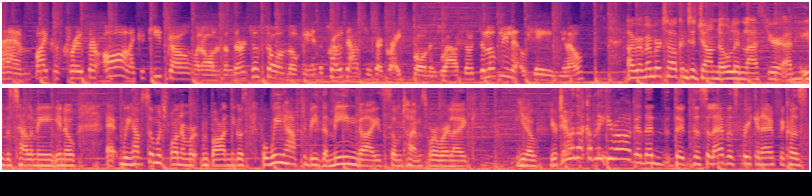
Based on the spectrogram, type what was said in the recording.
Um, Michael Cruz, they're all, I could keep going with all of them. They're just all lovely. And the pro dancers are great fun as well. So it's a lovely little team, you know. I remember talking to John Nolan last year, and he was telling me, you know, uh, we have so much fun and we bond. He goes, but we have to be the mean guys sometimes, where we're like, you know, you're doing that completely wrong. And then the, the celeb is freaking out because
